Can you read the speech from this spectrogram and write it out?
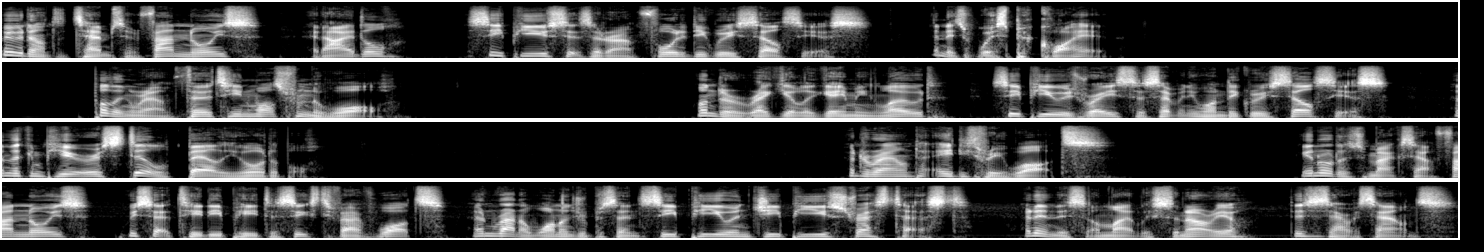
Moving on to temps and fan noise, at idle, the CPU sits around 40 degrees Celsius, and it's whisper quiet. Pulling around 13 watts from the wall. Under a regular gaming load, CPU is raised to 71 degrees Celsius, and the computer is still barely audible. At around 83 watts. In order to max out fan noise, we set TDP to 65 watts and ran a 100% CPU and GPU stress test, and in this unlikely scenario, this is how it sounds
